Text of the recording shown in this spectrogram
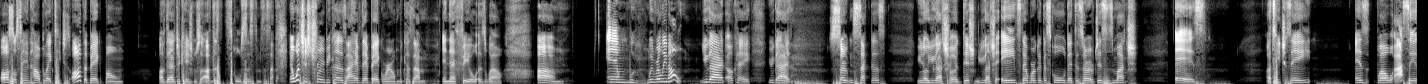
also saying how black teachers are the backbone of the educational of the school systems and stuff. And which is true because I have that background because I'm in that field as well. Um, and we, we really don't. You got okay. You got certain sectors you know, you got your addition, you got your aides that work at the school that deserve just as much as a teacher's aide. As well, I say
